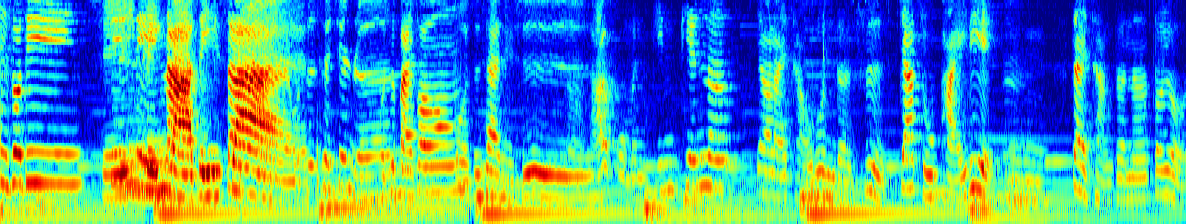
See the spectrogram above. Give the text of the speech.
欢迎收听心灵打迪赛我是推荐人，我是白峰，我是蔡女士。好，我们今天呢要来讨论的是家族排列。嗯，在场的呢都有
